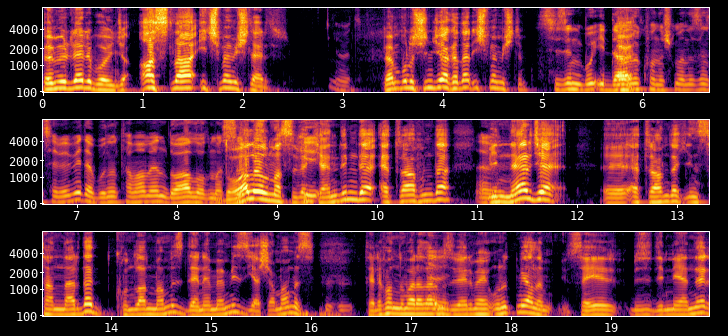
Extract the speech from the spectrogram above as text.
ömürleri boyunca asla içmemişlerdir. Evet. Ben buluşuncaya kadar içmemiştim. Sizin bu iddialı Evet. konuşmanızın sebebi de bunun tamamen doğal olması. Doğal olması ve Ki- kendim de etrafımda Evet. binlerce e, etrafımdaki insanlarda kullanmamız, denememiz, yaşamamız. Telefon numaralarımızı vermeyi unutmayalım. Seyir bizi dinleyenler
